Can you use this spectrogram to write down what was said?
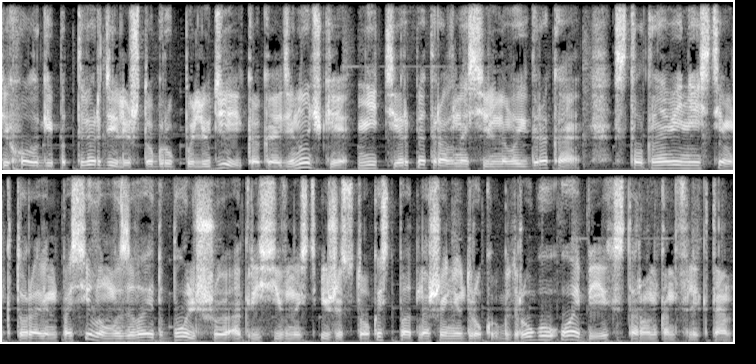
Психологи подтвердили, что группы людей, как и одиночки, не терпят равносильного игрока. Столкновение с тем, кто равен по силам, вызывает большую агрессивность и жестокость по отношению друг к другу у обеих сторон конфликта.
